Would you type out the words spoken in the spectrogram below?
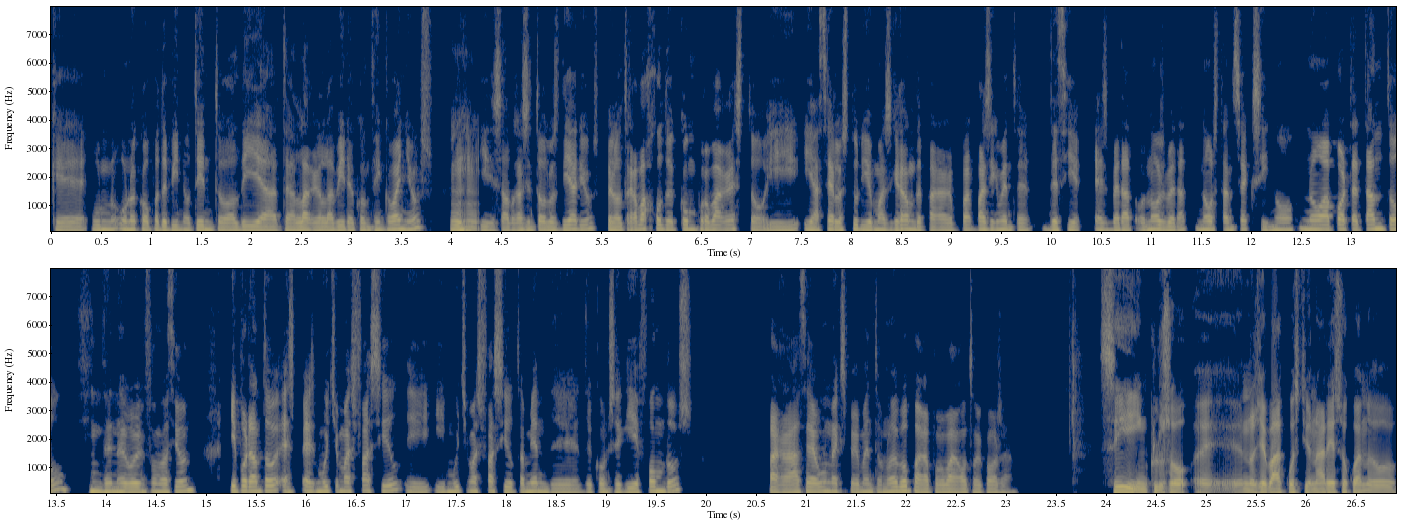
que una copa de vino tinto al día te alarga la vida con cinco años y saldrás en todos los diarios, pero el trabajo de comprobar esto y, hacer el estudio más grande para, básicamente decir es verdad o no es verdad, no es tan sexy, no, no aporta tanto de nueva información y por tanto es, es mucho más fácil y, mucho más fácil también de, de conseguir fondos para hacer un experimento nuevo, para probar otra cosa. Sí, incluso eh, nos lleva a cuestionar eso cuando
